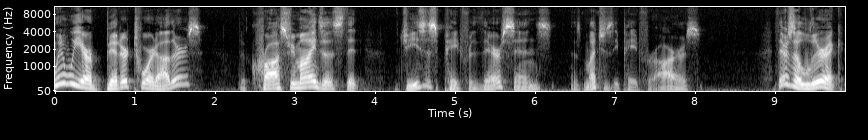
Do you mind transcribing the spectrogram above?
when we are bitter toward others, the cross reminds us that Jesus paid for their sins as much as he paid for ours. There's a lyric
